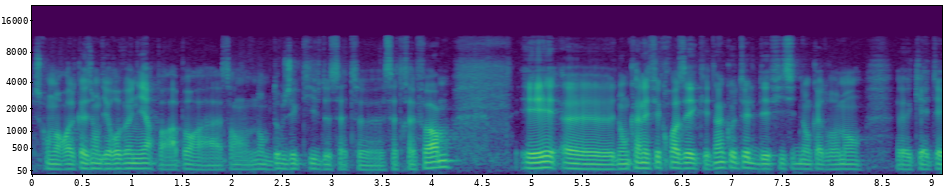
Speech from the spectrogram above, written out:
puisqu'on aura l'occasion d'y revenir par rapport à un nombre d'objectifs de cette, réforme. Et donc un effet croisé qui est d'un côté le déficit d'encadrement qui a été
